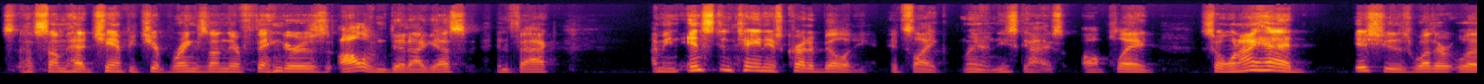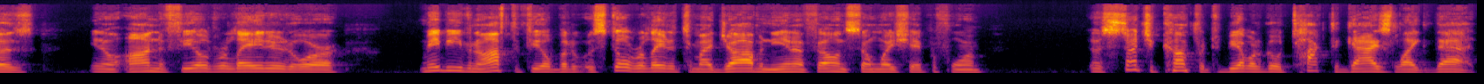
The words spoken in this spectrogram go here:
some had championship rings on their fingers. All of them did, I guess. In fact, I mean, instantaneous credibility. It's like, man, these guys all played. So when I had issues, whether it was, you know, on the field related or maybe even off the field, but it was still related to my job in the NFL in some way, shape, or form was such a comfort to be able to go talk to guys like that.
